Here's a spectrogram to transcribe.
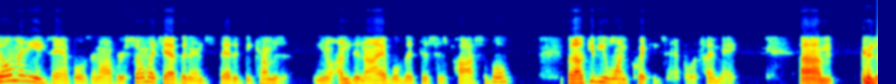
so many examples and offer so much evidence that it becomes you know undeniable that this is possible. But I'll give you one quick example, if I may. Um, and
